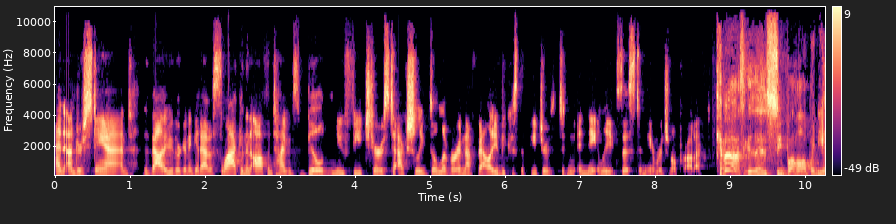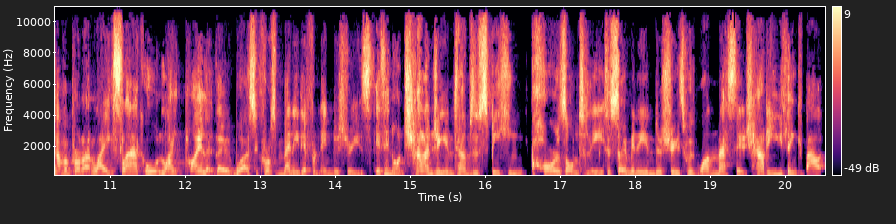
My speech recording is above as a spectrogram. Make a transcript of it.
and understand the value they're going to get out of Slack and then oftentimes build new features to actually deliver enough value because the features didn't innately exist in the original product. Can I ask, is it super hard when you have a product like Slack or like Pilot though, it works across many different industries? Is it not challenging in terms of speaking horizontally to so many industries with one message? How do you think about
